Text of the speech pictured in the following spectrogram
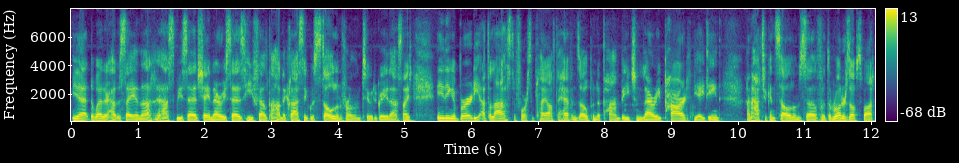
Yeah, the weather had a say in that. It has to be said. Shane Lowry says he felt the Honda Classic was stolen from him to a degree last night, needing a birdie at the last to force a playoff. The Heavens opened at Palm Beach, and Lowry parred the 18th and had to console himself with the runners-up spot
